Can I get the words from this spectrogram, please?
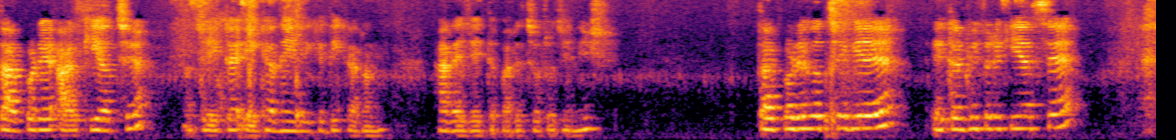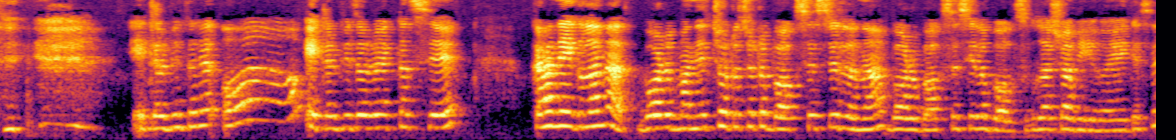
তারপরে আর কি আছে? আচ্ছা এটা এখানেই রেখে দিই, কারণ হারাই যেতে পারে ছোট জিনিস। তারপরে হচ্ছে গিয়ে, এটার ভিতরে কি আছে? এটার ভিতরে, ও, এটার ভিতরে একটা সেট কারণ এগুলো না, বড় মানে ছোট ছোট বক্সে ছিল না, বড় বক্সে ছিল বক্সগুলো সব ইয়ে হয়ে গেছে।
